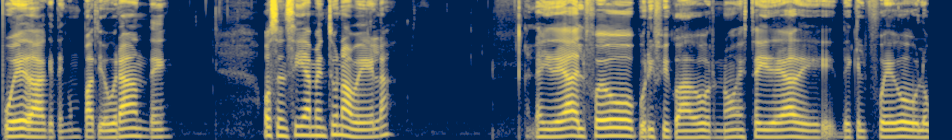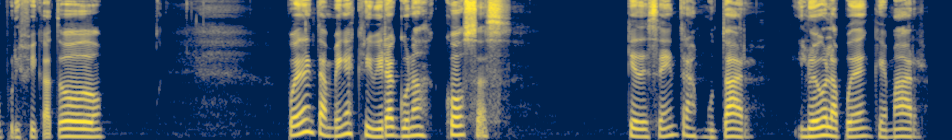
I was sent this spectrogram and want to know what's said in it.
pueda, que tenga un patio grande, o sencillamente una vela. La idea del fuego purificador, ¿no? Esta idea de, que el fuego lo purifica todo. Pueden también escribir algunas cosas que deseen transmutar y luego la pueden quemar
